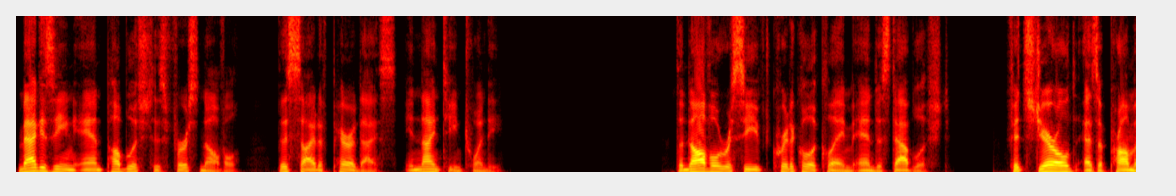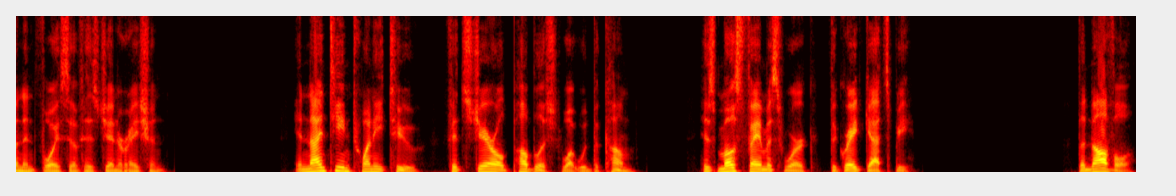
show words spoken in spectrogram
magazine and published his first novel, This Side of Paradise, in 1920. The novel received critical acclaim and established Fitzgerald as a prominent voice of his generation. In 1922, Fitzgerald published what would become his most famous work, The Great Gatsby. The novel,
